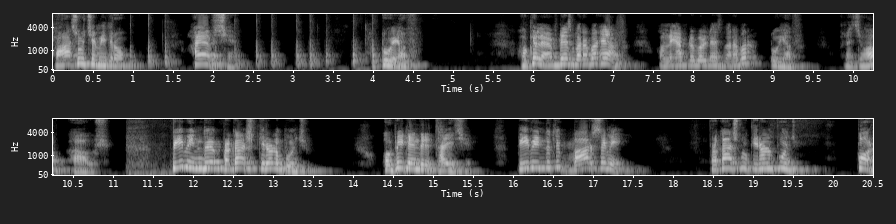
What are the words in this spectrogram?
તો આ શું છે મિત્રો? આ એફ છે. તો ટુ એફ ઓકે એટલે એફ ડેશ બરાબર એફ અને એફ ડબલ ડેશ બરાબર ટુ એફ અને જવાબ આ આવશે. પી બિંદુએ પ્રકાશ કિરણપુંજ અભિકેન્દ્રિત થાય છે. પી બિંદુથી બાર સેમી પ્રકાશનું કિરણપુંજ પર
